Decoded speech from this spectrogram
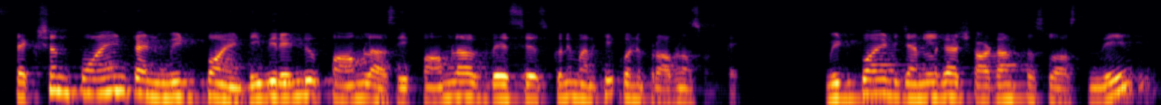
section point and mid point ఇవి రెండు ఫార్ములాస్ ఈ ఫార్ములాస్ బేస్ చేసుకుని మనకి కొన్ని ప్రాబ్లమ్స్ ఉంటాయి. మిడ్ పాయింట్ జనరల్గా షార్ట్ ఆన్సర్స్లో వస్తుంది.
